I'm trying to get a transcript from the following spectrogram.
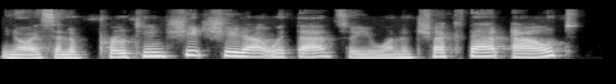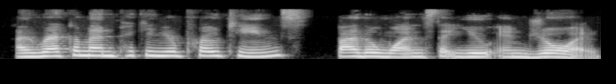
You know, I send a protein cheat sheet out with that. So you want to check that out. I recommend picking your proteins by the ones that you enjoy.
